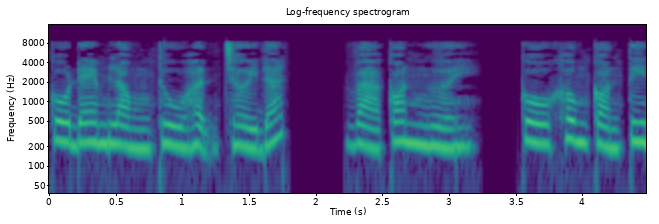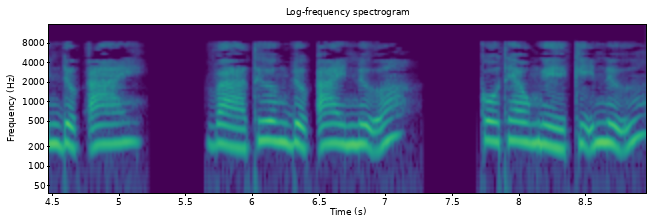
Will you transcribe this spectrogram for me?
cô đem lòng thù hận trời đất, và con người, cô không còn tin được ai, và thương được ai nữa. Cô theo nghề kỹ nữ,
